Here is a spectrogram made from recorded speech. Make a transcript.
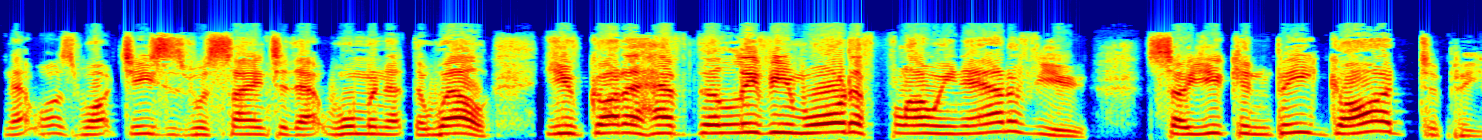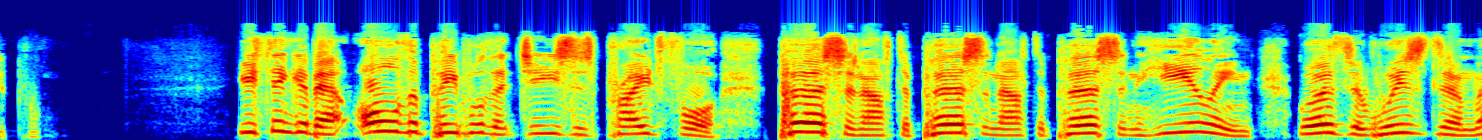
And that was what Jesus was saying to that woman at the well. You've got to have the living water flowing out of you so you can be God to people. You think about all the people that Jesus prayed for, person after person after person, healing, words of wisdom,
